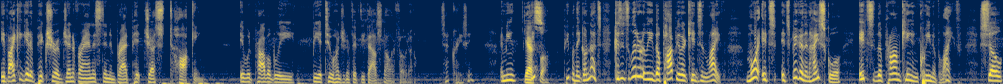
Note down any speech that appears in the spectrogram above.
if I could get a picture of Jennifer Aniston and Brad Pitt just talking, it would probably be a two hundred and fifty thousand dollar photo. Is that crazy? I mean, Yes. people, people, they go nuts because it's literally the popular kids in life. More, it's it's bigger than high school. It's the prom king and queen of life. So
